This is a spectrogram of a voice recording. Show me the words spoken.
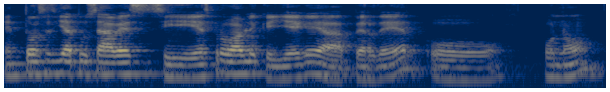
Entonces ya tú sabes si es probable que llegue a perder o, o no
